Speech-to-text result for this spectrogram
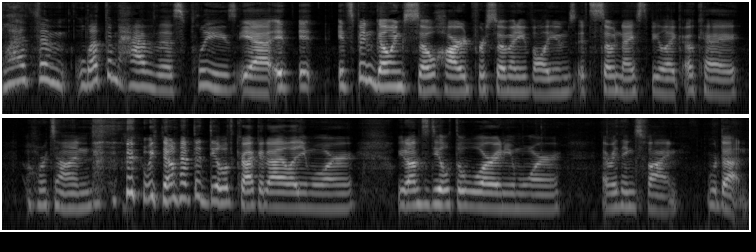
let them let them have this please. Yeah it it it's been going so hard for so many volumes. It's so nice to be like okay we're done. We don't have to deal with crocodile anymore. We don't have to deal with the war anymore. Everything's fine. We're done.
